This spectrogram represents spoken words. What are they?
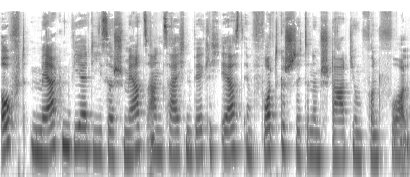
Oft merken wir diese Schmerzanzeichen wirklich erst im fortgeschrittenen Stadium von Fall,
